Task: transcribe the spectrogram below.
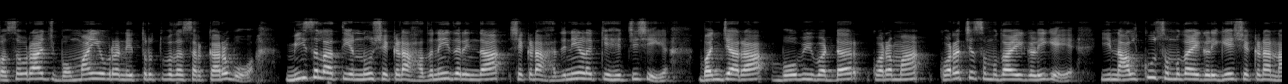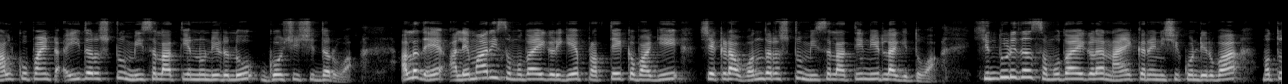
ಬಸವರಾಜ ಬೊಮ್ಮಾಯಿಯವರ ನೇತೃತ್ವದ ಸರ್ಕಾರವು ಮೀಸಲಾತಿಯನ್ನು ಶೇಕಡ ಹದಿನೈದರಿಂದ ಶೇಕಡ ಹದಿನೇಳಕ್ಕೆ ಹೆಚ್ಚಿಸಿ ಬಂಜಾರ ಬೋವಿವಡ್ಡರ್ ಕೊರಮ, ಕೊರಚ ಸಮುದಾಯಗಳಿಗೆ ಈ ನಾಲ್ಕು ಸಮುದಾಯಗಳಿಗೆ ಶೇಕಡ ನಾಲ್ಕು ಪಾಯಿಂಟ್ ಐದರಷ್ಟು ಮೀಸಲಾತಿಯನ್ನು ನೀಡಲು ಘೋಷಿಸಿದ್ದರು. ಅಲ್ಲದೆ ಅಲೆಮಾರಿ ಸಮುದಾಯಗಳಿಗೆ ಪ್ರತ್ಯೇಕವಾಗಿ ಶೇಕಡ ಒಂದರಷ್ಟು ಮೀಸಲಾತಿ ನೀಡಲಾಗಿತ್ತು. ಹಿಂದುಳಿದ ಸಮುದಾಯಗಳ ನಾಯಕರೆನಿಸಿಕೊಂಡಿರುವ ಮತ್ತು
